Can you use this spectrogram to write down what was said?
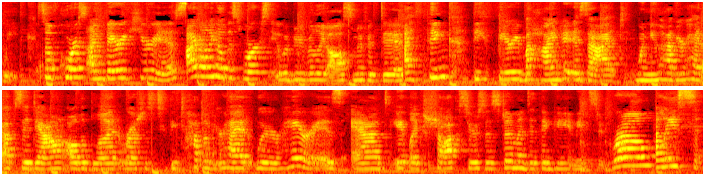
week. So of course, I'm very curious. I really hope this works. It would be really awesome if it did. I think the theory behind it is that when you have your head upside down, all the blood rushes to the top of your head where your hair is and it like shocks your system into thinking it needs to grow. At least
